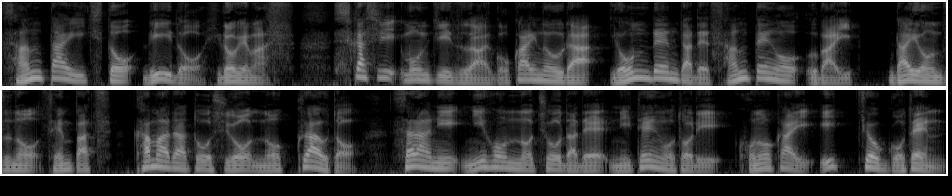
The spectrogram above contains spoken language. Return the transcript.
3対1とリードを広げます。しかしモンキーズは5回の裏4連打で3点を奪いライオンズの先発鎌田投手をノックアウト。さらに2本の長打で2点を取りこの回一挙5点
